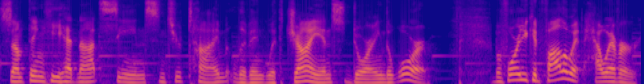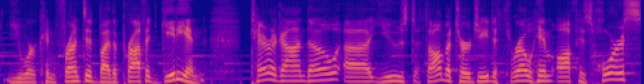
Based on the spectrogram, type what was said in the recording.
something he had not seen since your time living with giants during the war. Before you could follow it, however, you were confronted by the prophet Gideon. Tarragon, though, uh, used thaumaturgy to throw him off his horse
